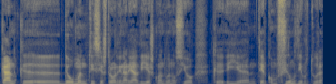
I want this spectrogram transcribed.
Cannes que eh, deu uma notícia extraordinária há dias quando anunciou que ia hum, ter como filme de abertura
